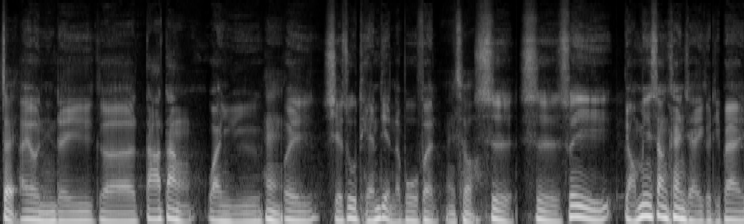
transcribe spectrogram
对，还有您的一个搭档婉瑜会协助甜点的部分，没错，是是，所以表面上看起来一个礼拜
